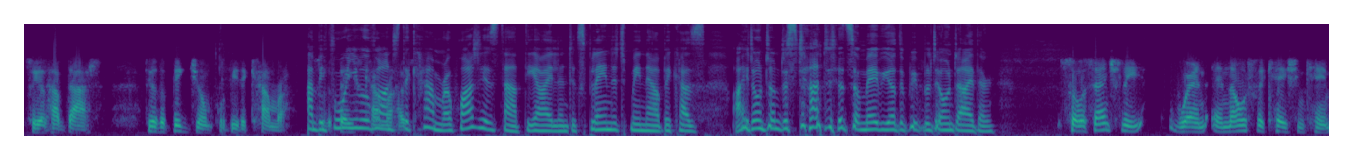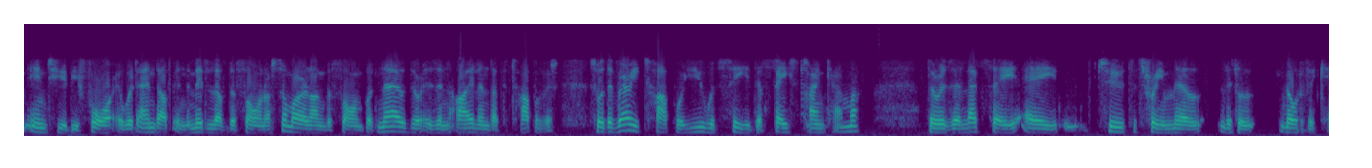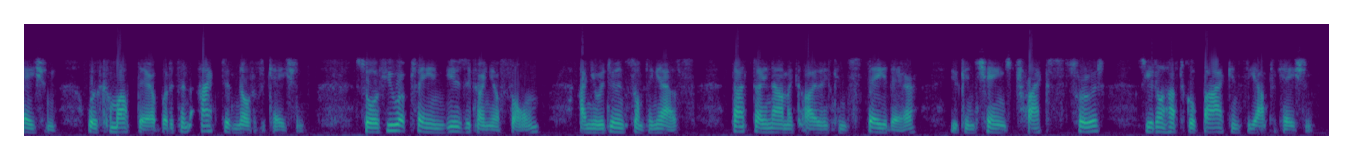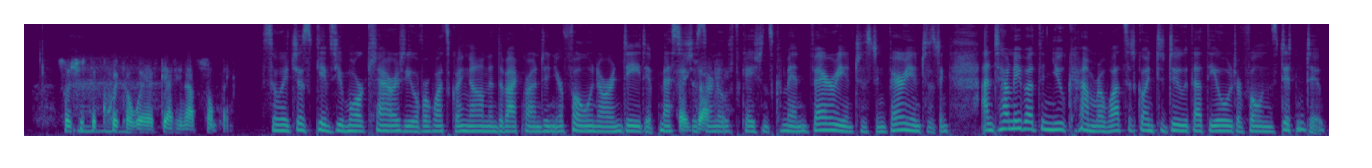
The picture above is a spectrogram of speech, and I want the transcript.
So you'll have that. The other big jump would be the camera. And so before you move on to the camera, what is that, the island? Explain it to me now because I don't understand it, so maybe other people don't either. So essentially, when a notification came into you before, it would end up in the middle of the phone or somewhere along the phone. But now there is an island at the top of it. So at the very top where you would see the FaceTime camera, there is a, let's say, a two to three mil little notification will come up there, but it's an active notification. So if you were playing music on your phone and you were doing something else, that dynamic island can stay there. You can change tracks through it, so you don't have to go back into the application. So it's just a ah. quicker way of getting at something. So it just gives you more clarity over what's going on in the background in your phone, or indeed if messages exactly. or notifications come in. Very interesting, very interesting. And tell me about the new camera. What's it going to do that the older phones didn't do?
